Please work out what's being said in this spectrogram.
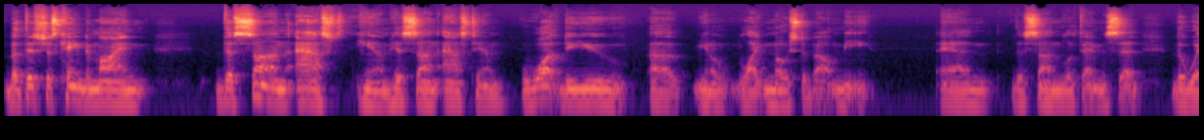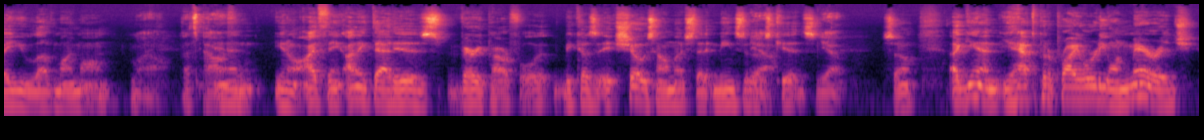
but this just came to mind. The son asked him. His son asked him, "What do you uh, you know like most about me?" And the son looked at him and said, "The way you love my mom." Wow, that's powerful. And you know, I think I think that is very powerful because it shows how much that it means to those kids. yeah, So again, you have to put a priority on marriage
